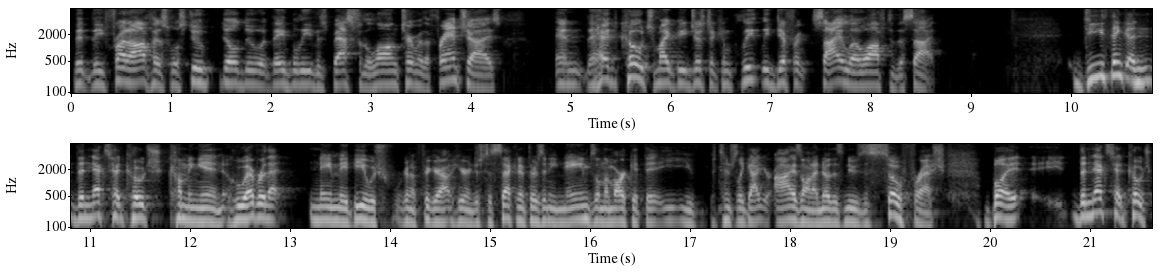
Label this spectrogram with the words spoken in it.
that the front office will still do what they believe is best for the long term of the franchise, and the head coach might be just a completely different silo off to the side. Do you think the next head coach coming in, whoever that name may be, which we're going to figure out here in just a second. If there's any names on the market that you've potentially got your eyes on, I know this news is so fresh, but eh, the next head coach,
